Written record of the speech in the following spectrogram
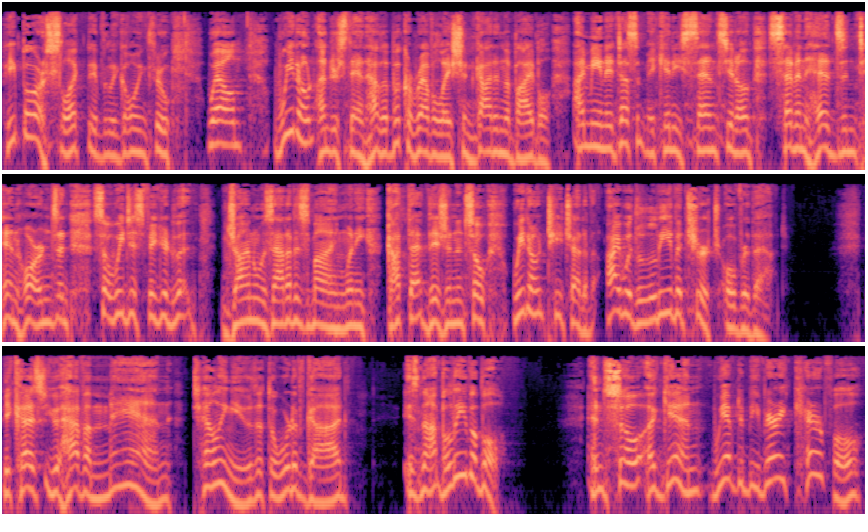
people are selectively going through, well, we don't understand how the book of Revelation got in the Bible. I mean, it doesn't make any sense, you know, seven heads and ten horns. And so we just figured John was out of his mind when he got that vision. And so we don't teach out of it. I would leave a church over that because you have a man telling you that the word of God is not believable. And so again, we have to be very careful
